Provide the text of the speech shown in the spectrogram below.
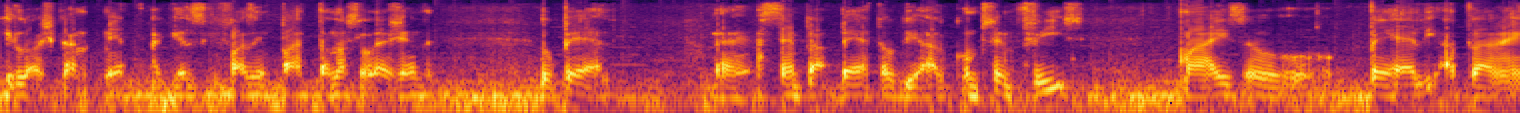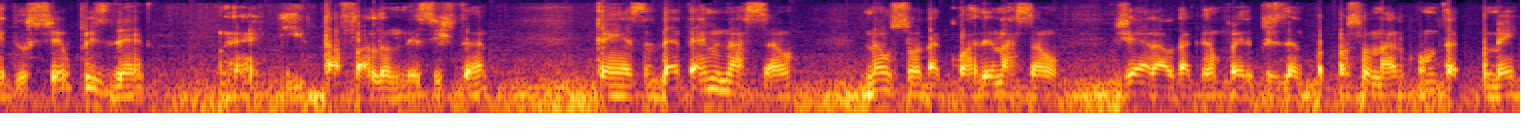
e, logicamente, aqueles que fazem parte da nossa legenda do PL. Né? Sempre aberta ao diálogo, como sempre fiz, mas o PL, através do seu presidente, né, que está falando nesse instante, tem essa determinação, não só da coordenação geral da campanha do presidente Bolsonaro, como também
